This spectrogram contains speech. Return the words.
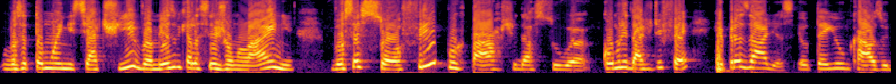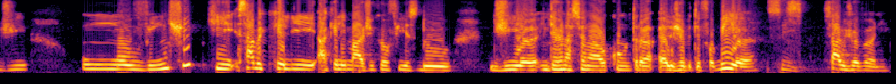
você toma uma iniciativa, mesmo que ela seja online, você sofre por parte da sua comunidade de fé represálias. Eu tenho um caso de um ouvinte que, sabe aquele, aquela imagem que eu fiz do Dia Internacional contra a LGBTfobia? Sim, Sabe, Giovanni?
